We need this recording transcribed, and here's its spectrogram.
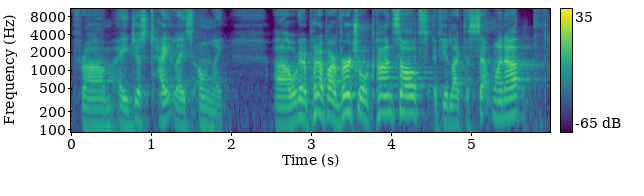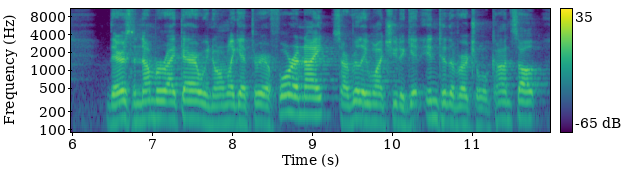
from a just tight lace only. Uh, we're gonna put up our virtual consults if you'd like to set one up. There's the number right there. We normally get three or four a night, so I really want you to get into the virtual consult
